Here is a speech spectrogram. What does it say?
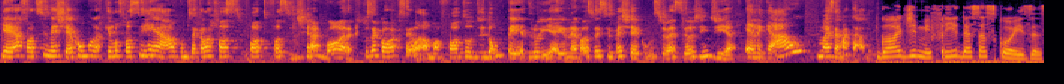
e aí a foto se mexer como aquilo fosse real, como se aquela foto fosse de agora. Você coloca, sei lá, uma foto de Dom Pedro e aí o negócio vai se mexer como se estivesse hoje em dia. É legal, mas é macabro. God me free dessas coisas.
